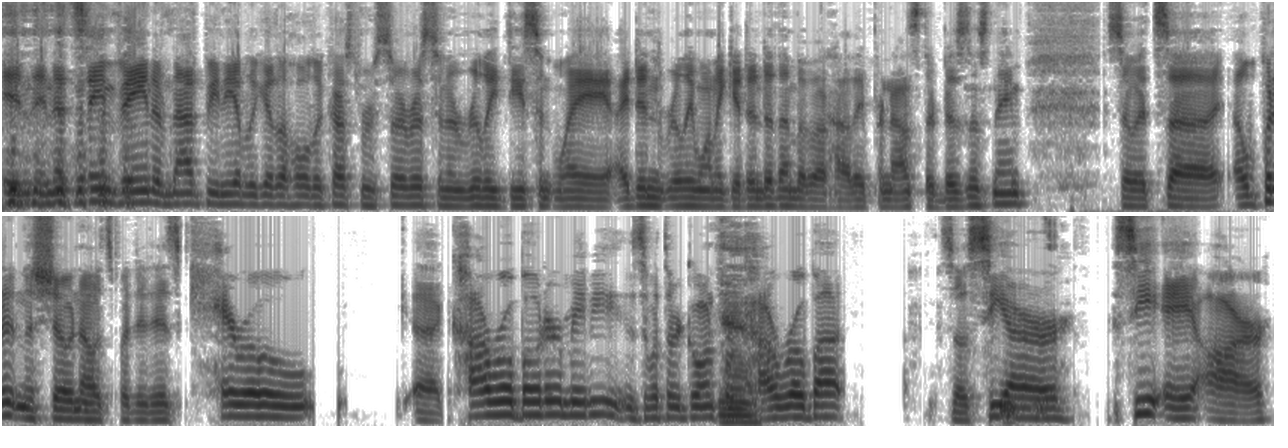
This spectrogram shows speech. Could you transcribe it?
in, in that same vein of not being able to get a hold of customer service in a really decent way. I didn't really want to get into them about how they pronounce their business name. So it's uh I'll put it in the show notes, but it is Caro uh Caro Boater maybe is what they're going for. Yeah. Car Robot. So C R C A R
